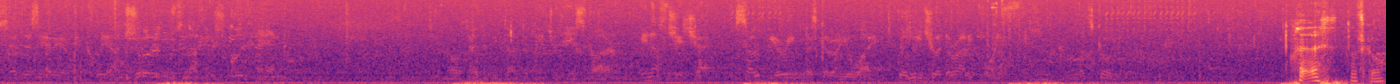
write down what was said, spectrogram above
Said this area would be clear. I'm sure it was nothing good hand. Do you know how to be done to get you this far? Enough chit chat. So, Yuri, let's get on your way. We'll meet you at the rally point. Let's go. That's cool.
